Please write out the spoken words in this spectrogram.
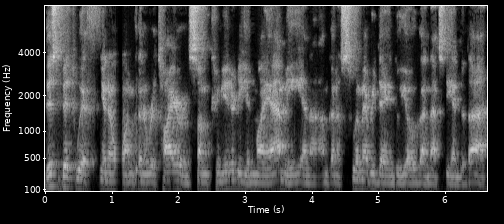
This bit with, you know, I'm going to retire in some community in Miami and I'm going to swim every day and do yoga, and that's the end of that.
